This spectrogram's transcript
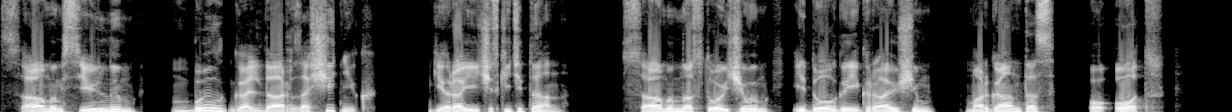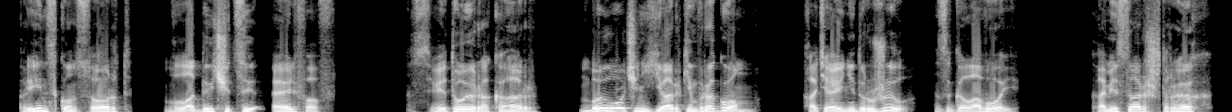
Самым сильным был Гальдар-защитник, героический титан. Самым настойчивым и долго играющим Маргантас Оот, принц-консорт владычицы эльфов. Святой Ракар был очень ярким врагом, хотя и не дружил с головой. Комиссар Штрех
